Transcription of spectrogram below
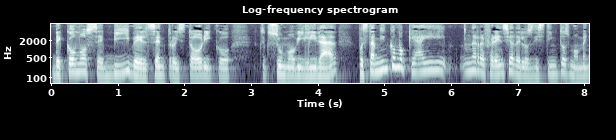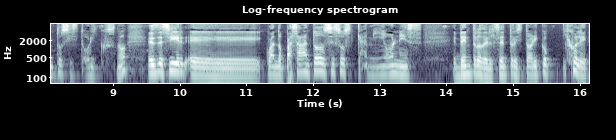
de cómo se vive el centro histórico, su movilidad, pues también como que hay una referencia de los distintos momentos históricos, ¿no? Es decir, eh, cuando pasaban todos esos camiones dentro del centro histórico, híjole,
